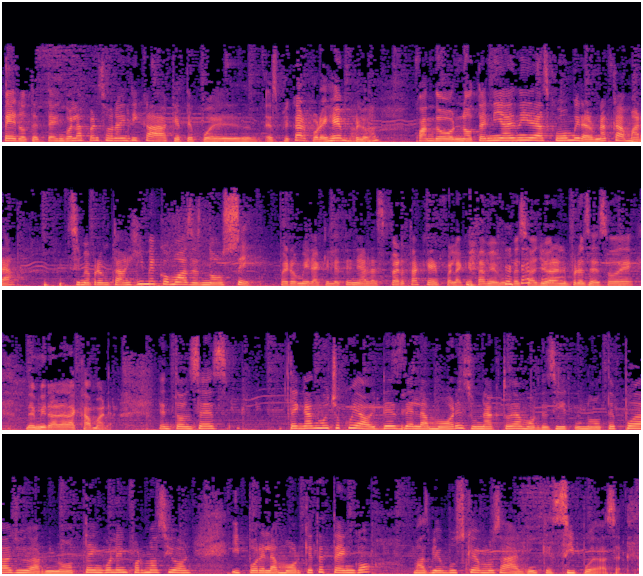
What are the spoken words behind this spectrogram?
Pero te tengo la persona indicada que te puede explicar. Por ejemplo, cuando no tenía ni ideas cómo mirar una cámara, si me preguntaban, Jime, ¿cómo haces? No sé. Pero mira, aquí le tenía a la experta que fue la que también me empezó a ayudar en el proceso de, de mirar a la cámara. Entonces, tengan mucho cuidado y desde el amor es un acto de amor decir no te puedo ayudar, no tengo la información y por el amor que te tengo, más bien busquemos a alguien que sí pueda hacerlo.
